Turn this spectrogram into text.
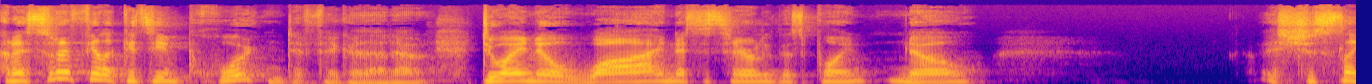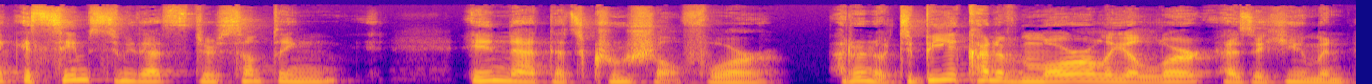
And I sort of feel like it's important to figure that out. Do I know why necessarily at this point? No. It's just like it seems to me that there's something in that that's crucial for I don't know, to be a kind of morally alert as a human,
